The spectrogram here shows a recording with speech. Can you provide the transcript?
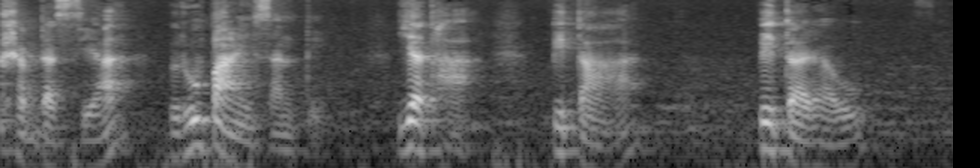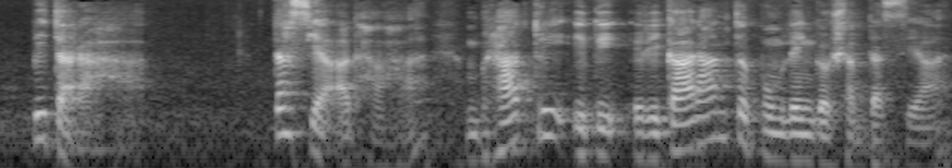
शब्दस्य रूपाणि सन्ति। यथा पिता पितरौ पितरः। तस्य अधः भ्रातृ इति ऋकारान्त पुंलिङ्ग शब्दस्य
